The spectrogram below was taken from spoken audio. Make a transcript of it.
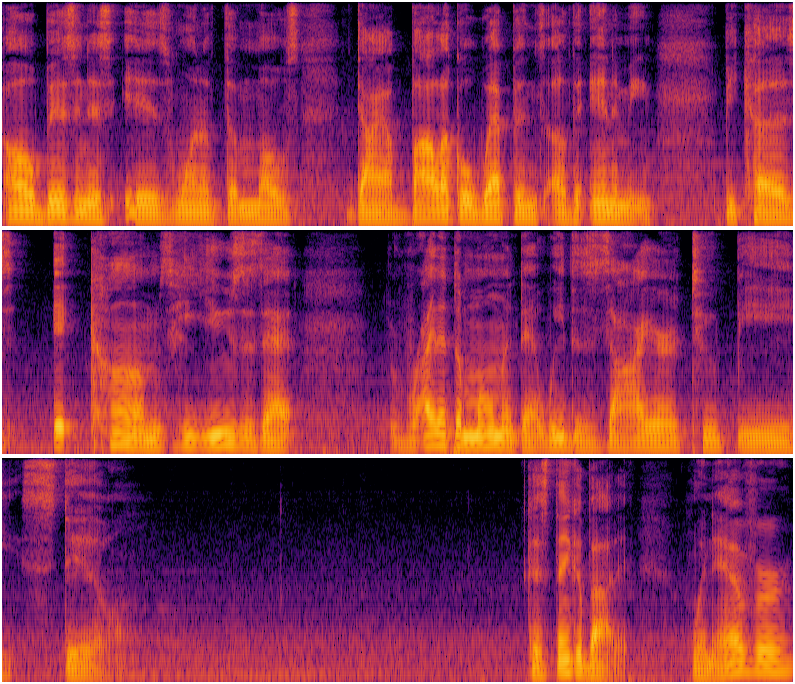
Oh, busyness is one of the most diabolical weapons of the enemy because it comes, he uses that right at the moment that we desire to be still. Because think about it. Whenever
